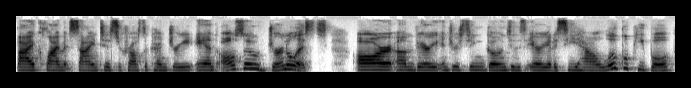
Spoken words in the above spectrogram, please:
by climate scientists across the country and also journalists are um, very interested in going to this area to see how local people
